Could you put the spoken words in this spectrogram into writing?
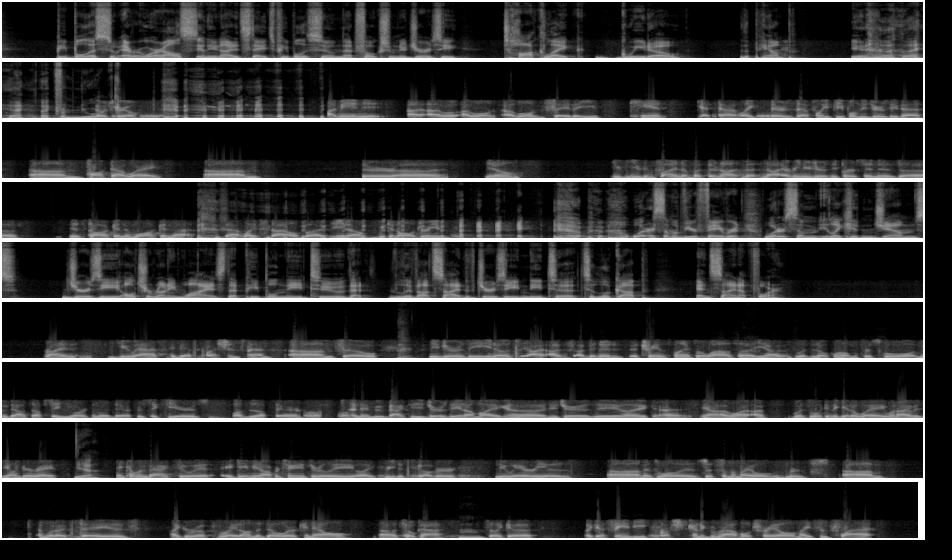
people assume everywhere else in the United States, people assume that folks from New Jersey talk like Guido, the pimp. You know, like from Newark. That's true. I mean, I, I, I won't I won't say that you can't get that. Like, there's definitely people in New Jersey that um, talk that way. Um, they're, uh, you know, you you can find them, but they're not. That not every New Jersey person is uh, is talking and walking that that lifestyle. But you know, we can all dream. what are some of your favorite? What are some like hidden gems, Jersey ultra running wise, that people need to that live outside of Jersey need to to look up and sign up for? Ryan, you ask the best questions, man. Um, so, New Jersey, you know, I, have I've been a, a, transplant for a while. So, you know, I lived in Oklahoma for school. I moved out to upstate New York and lived there for six years. Loved it up there, and then moved back to New Jersey. And I'm like, uh, New Jersey, like, uh, you know, I, I was looking to get away when I was younger, right? Yeah. And coming back to it, it gave me an opportunity to really like rediscover new areas, um, as well as just some of my old roots. Um, and what I'd say is I grew up right on the Delaware Canal uh, towpath. Mm-hmm. It's like a like a sandy, crushed kind of gravel trail, nice and flat,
